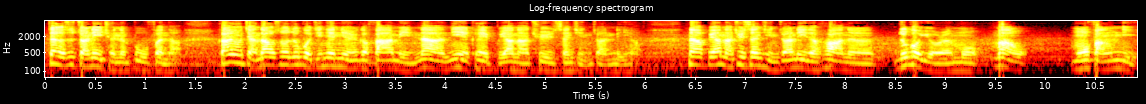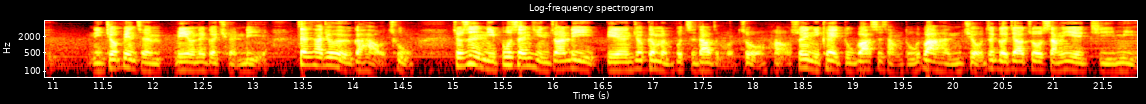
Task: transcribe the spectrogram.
这个是专利权的部分哈。刚刚有讲到说，如果今天你有一个发明，那你也可以不要拿去申请专利哈。那不要拿去申请专利的话呢，如果有人模冒模仿你，你就变成没有那个权利。但是它就会有一个好处，就是你不申请专利，别人就根本不知道怎么做好，所以你可以独霸市场，独霸很久，这个叫做商业机密。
